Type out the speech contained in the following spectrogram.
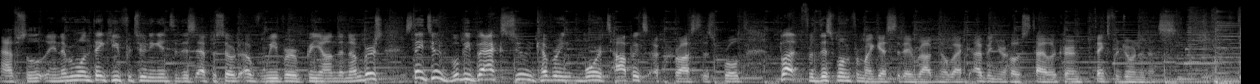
Absolutely. And everyone, thank you for tuning into this episode of Weaver Beyond the Numbers. Stay tuned. We'll be back soon covering more topics across this world. But for this one, for my guest today, Rob Nowak, I've been your host, Tyler Kern. Thanks for joining us.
